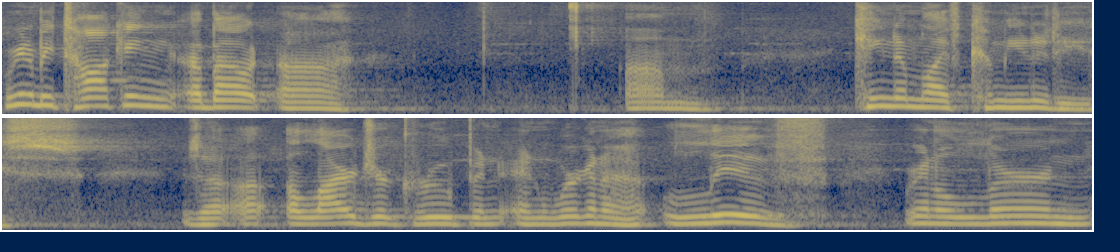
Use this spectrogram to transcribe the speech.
We're going to be talking about uh, um, Kingdom Life communities. There's a, a larger group, and, and we're going to live. We're going to learn.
